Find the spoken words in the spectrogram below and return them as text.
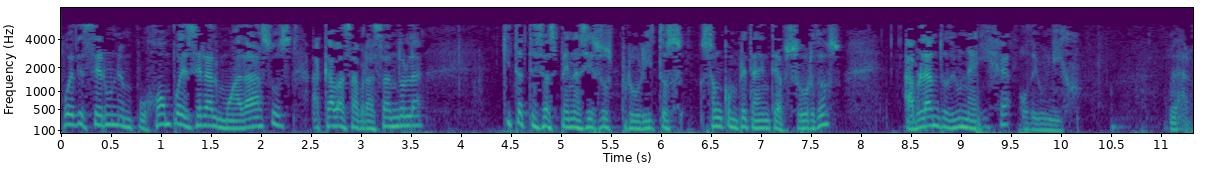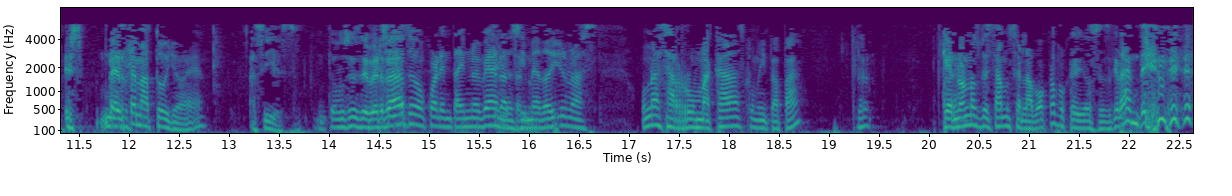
puede ser un empujón, puede ser almohadazos, acabas abrazándola. Quítate esas penas y esos pruritos, son completamente absurdos, hablando de una hija o de un hijo. Claro. Es es tema tuyo, ¿eh? Así es. Entonces, de verdad. yo tengo 49 años Trátalo. y me doy unas, unas arrumacadas con mi papá. Claro. Que no nos besamos en la boca porque Dios es grande.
